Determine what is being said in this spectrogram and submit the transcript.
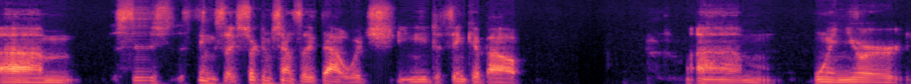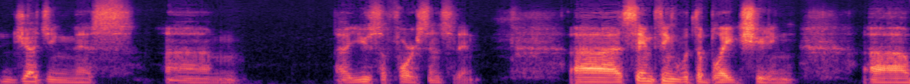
Um, things like circumstances like that, which you need to think about um, when you're judging this um, use of force incident. Uh, same thing with the Blake shooting. Uh,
